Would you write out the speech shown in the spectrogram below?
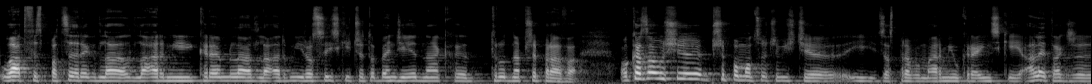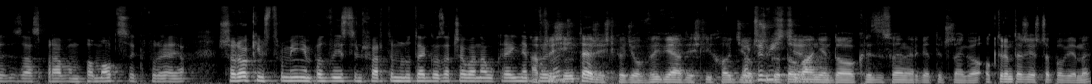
łatwy spacerek dla, dla armii Kremla, dla armii rosyjskiej, czy to będzie jednak e, trudna przeprawa. Okazało się przy pomocy oczywiście i za sprawą armii ukraińskiej, ale także za sprawą pomocy, która szerokim strumieniem po 24 lutego zaczęła na Ukrainę A płynąć. A wcześniej też, jeśli chodzi o wywiad, jeśli chodzi oczywiście. o przygotowanie do kryzysu energetycznego, o którym też jeszcze powiemy.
